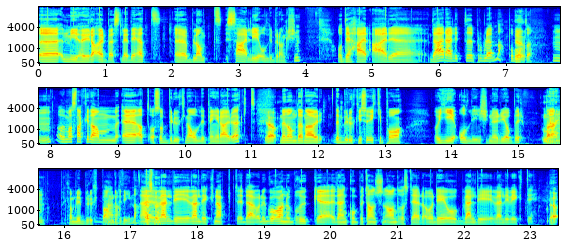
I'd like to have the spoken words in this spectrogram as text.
uh, en mye høyere arbeidsledighet uh, blant særlig i oljebransjen. Og det her er, det her er litt problem, da, på en Ja. måte. Mm, og man snakker da om eh, at også bruken av oljepenger har økt, Ja. men om den har Den brukes jo ikke på å gi oljeingeniører jobber, Nei. men det kan bli brukt på andre ting, da. Det er veldig, veldig knapt der. Og det går an å bruke den kompetansen andre steder, og det er òg veldig, veldig viktig. Ja.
